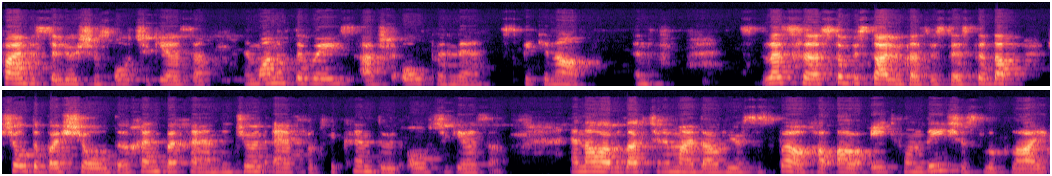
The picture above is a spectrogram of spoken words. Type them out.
find the solutions all together. And one of the ways actually openly speaking up and let's uh, stop be silent as we say, stand up shoulder by shoulder, hand by hand, and join effort. We can do it all together. And now I would like to remind our viewers as well how our eight foundations look like.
